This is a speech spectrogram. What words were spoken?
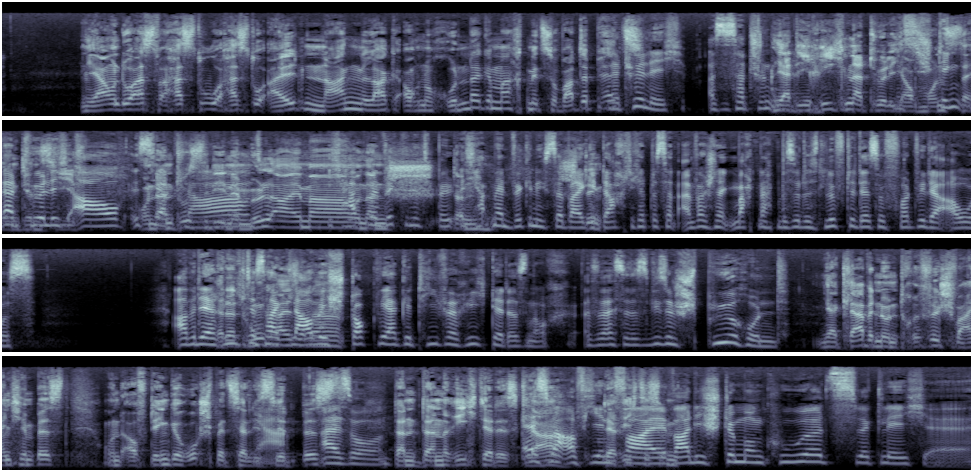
ja, und du hast, hast du, hast du alten Nagellack auch noch runtergemacht mit so Wattepads? Natürlich. Also es hat schon Ja, die riechen natürlich auch stinkt monsterintensiv. natürlich auch. Ist und ja dann tust klar. du die in den. Mülleimer Ich habe und mir, dann, wirklich nichts- dann ich hab mir wirklich nichts dabei stinkt. gedacht. Ich habe das dann einfach schnell gemacht, nach so das lüftet der sofort wieder aus. Aber der Ja, der riecht das halt, glaube ich, Stockwerke tiefer riecht der das noch. Also weißt du, das ist wie so ein Spürhund. Ja klar, wenn du ein Trüffelschweinchen bist und auf den Geruch spezialisiert Ja, bist, also- dann, dann riecht ja das klar. es war auf jeden Der Fall, war die Stimmung kurz, wirklich äh,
